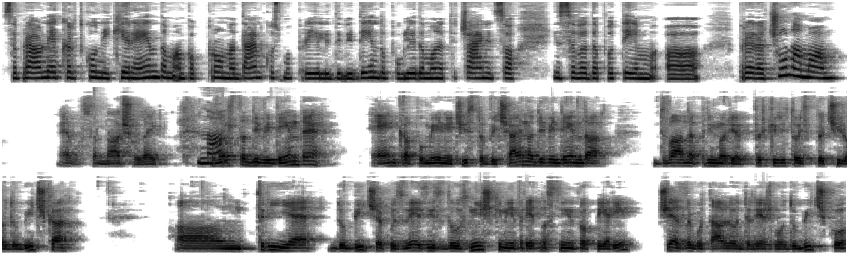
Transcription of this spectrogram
Se pravi, ne kar tako neki random, ampak prav na dan, ko smo prejeli dividendo, pogledamo na tečajnico in seveda potem uh, preračunamo. Evo, sem našel, da no. vrsta dividende. Enka pomeni čisto običajna dividenda, dva, naprimer, je prikrito izplačilo dobička, um, tri je dobiček v zvezi z dolžniškimi vrednostnimi papirji, če zagotavljajo deležbo v dobičku,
